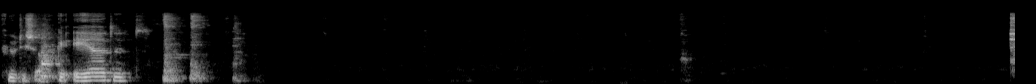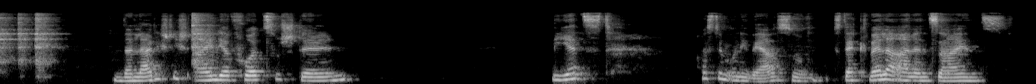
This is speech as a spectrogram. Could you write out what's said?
fühl dich auch geerdet, Und dann lade ich dich ein, dir vorzustellen, jetzt aus dem Universum, aus der Quelle allen Seins,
